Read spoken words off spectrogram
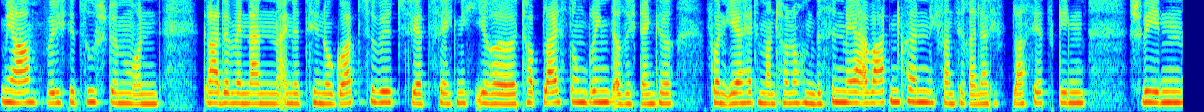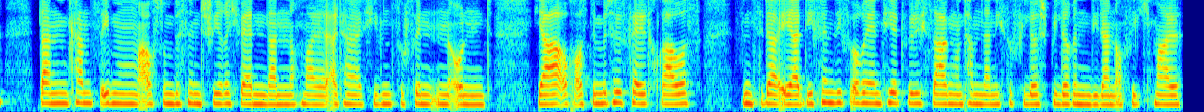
Ja, würde ich dir zustimmen. Und gerade wenn dann eine Zeno Gorcevic jetzt vielleicht nicht ihre Top-Leistung bringt, also ich denke, von ihr hätte man schon noch ein bisschen mehr erwarten können. Ich fand sie relativ blass jetzt gegen Schweden. Dann kann es eben auch so ein bisschen schwierig werden, dann nochmal Alternativen zu finden. Und ja, auch aus dem Mittelfeld raus sind sie da eher defensiv orientiert, würde ich sagen, und haben da nicht so viele Spielerinnen, die dann auch wirklich mal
